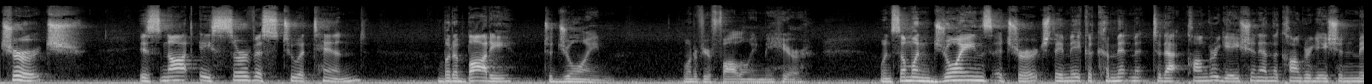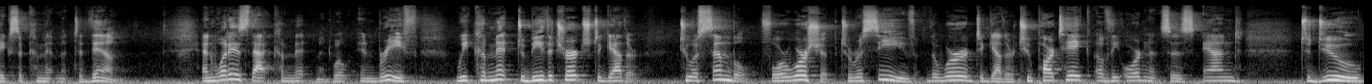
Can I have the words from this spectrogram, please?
Church is not a service to attend, but a body to join. I wonder if you're following me here. When someone joins a church, they make a commitment to that congregation, and the congregation makes a commitment to them. And what is that commitment? Well, in brief, we commit to be the church together to assemble for worship, to receive the word together, to partake of the ordinances, and to do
